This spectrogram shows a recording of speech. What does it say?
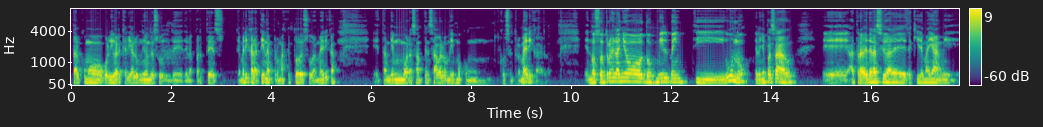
tal como Bolívar quería la unión de, de, la parte de, América Latina, pero más que todo de Sudamérica, eh, también Morazán pensaba lo mismo con, con Centroamérica, ¿verdad? Eh, nosotros el año 2021, el año pasado, eh, a través de la ciudad de, aquí de Miami,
